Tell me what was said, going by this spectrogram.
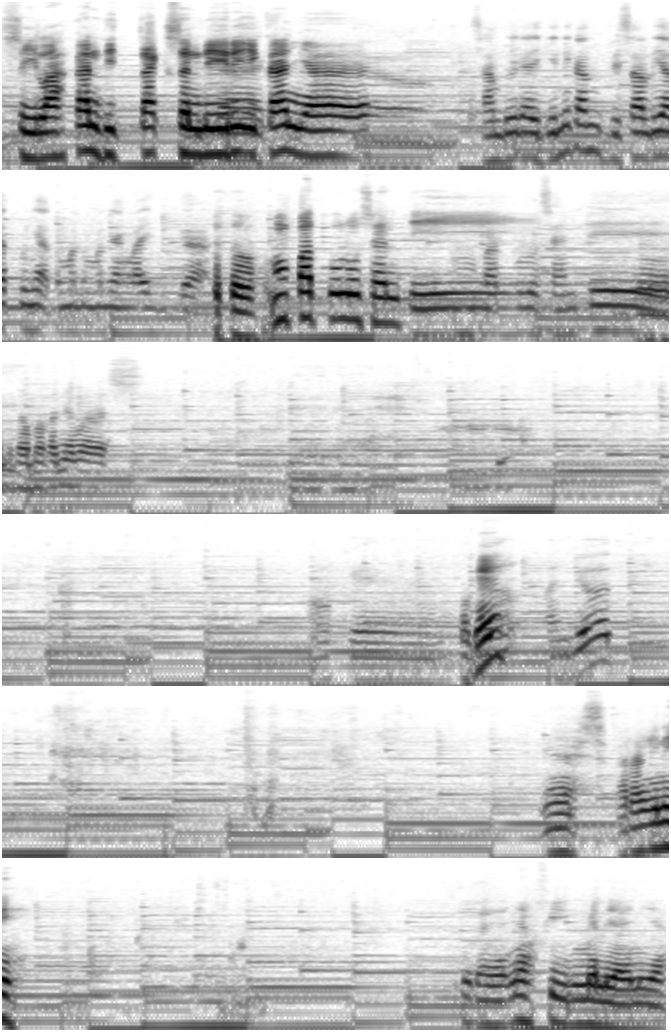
Silahkan dicek sendiri Cek. ikannya. Ayo. Sambil kayak gini kan bisa lihat punya teman-teman yang lain juga. Betul, 40 cm. 40 cm. Tuh, penampakannya Mas. Oke. Oke? Lanjut. Nah, sekarang ini. Ini kayaknya female ya ini ya.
